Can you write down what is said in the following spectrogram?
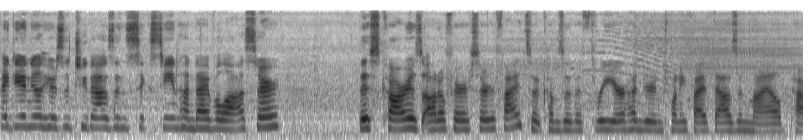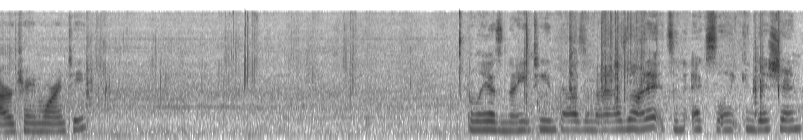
Hi Daniel, here's the 2016 Hyundai Veloster. This car is AutoFair certified, so it comes with a three-year, 125,000 mile powertrain warranty. Only has 19,000 miles on it. It's in excellent condition.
